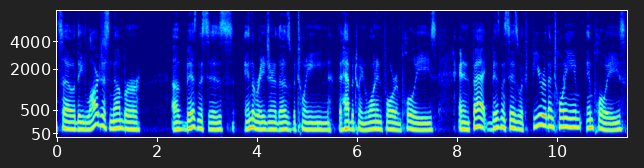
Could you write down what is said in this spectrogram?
So the largest number of businesses in the region are those between that have between one and four employees. And in fact, businesses with fewer than 20 employees,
